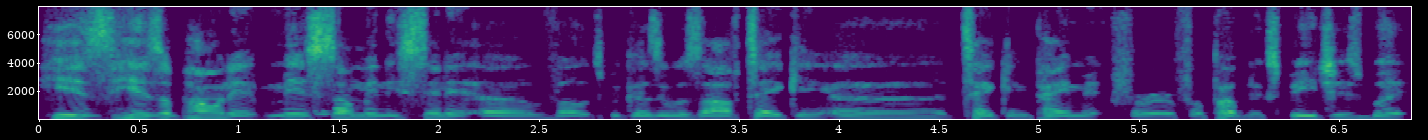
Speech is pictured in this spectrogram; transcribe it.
his his opponent missed so many Senate uh, votes because it was off taking uh taking payment for for public speeches. But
